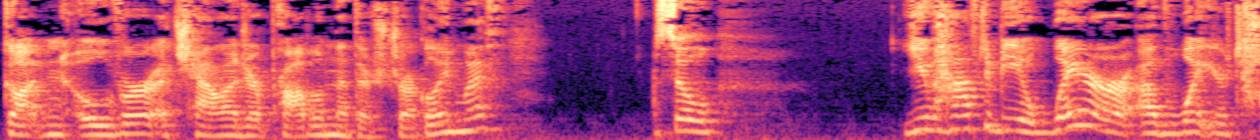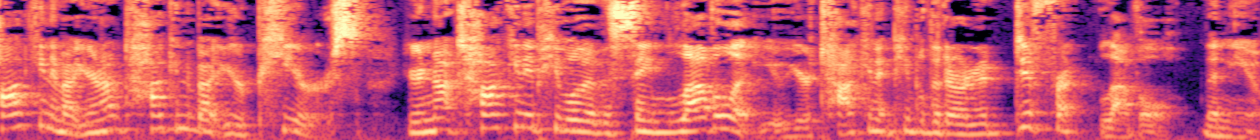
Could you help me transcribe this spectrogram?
gotten over a challenge or problem that they're struggling with. So you have to be aware of what you're talking about. You're not talking about your peers. You're not talking to people that are the same level at you. You're talking to people that are at a different level than you.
